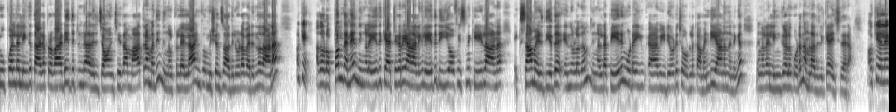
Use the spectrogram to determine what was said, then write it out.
ഗ്രൂപ്പുകളുടെ ലിങ്ക് താഴെ പ്രൊവൈഡ് ചെയ്തിട്ടുണ്ട്. അതിൽ ജോയിൻ ചെയ്താൽ മാത്രം മതി. നിങ്ങൾക്കുള്ള എല്ലാ ഇൻഫർമേഷൻസും അതിലൂടെ വരുന്നതാണ്. ഓക്കെ അതോടൊപ്പം തന്നെ നിങ്ങൾ ഏത് കാറ്റഗറിയാണ് അല്ലെങ്കിൽ ഏത് ഡി ഓഫീസിന് കീഴിലാണ് എക്സാം എഴുതിയത് എന്നുള്ളതും നിങ്ങളുടെ പേരും കൂടെ ഈ വീഡിയോയുടെ ചോട്ടിൽ കമന്റ് ചെയ്യുകയാണെന്നുണ്ടെങ്കിൽ നിങ്ങളുടെ ലിങ്കുകൾ കൂടെ നമ്മൾ അതിലേക്ക് അയച്ചു തരാം. ഓക്കെ അല്ലേ?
